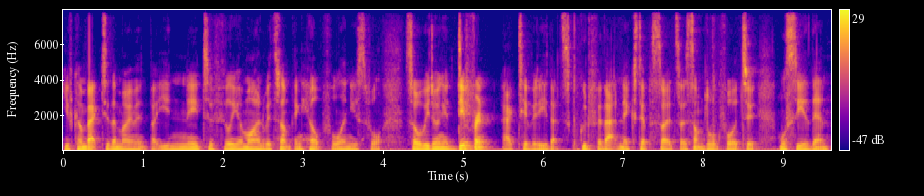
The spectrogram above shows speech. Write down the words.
You've come back to the moment, but you need to fill your mind with something helpful and useful. So we'll be doing a different activity that's good for that next episode. So something to look forward to. We'll see you then.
